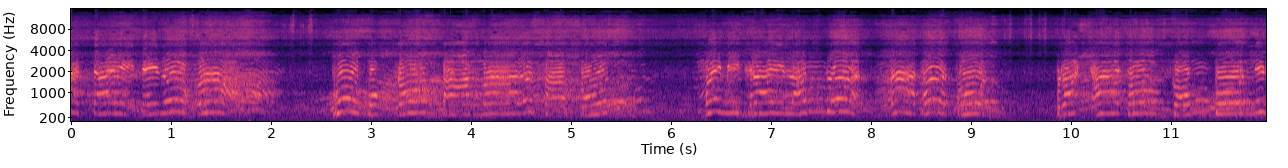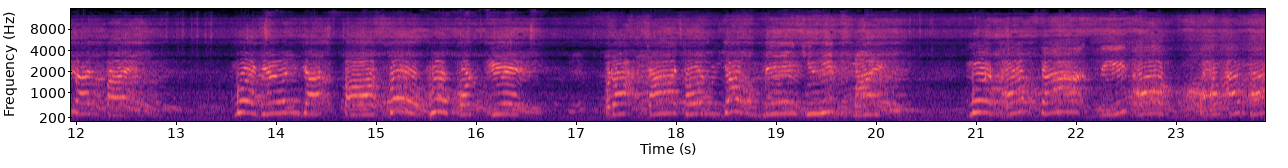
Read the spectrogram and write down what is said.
าจใดในโลกว่า ผู้ปกครองตามมาและสาบสูญไม่มีใครล้ำเลิศหน้าเทิดทูนประชาชนสมบูรณ์นิรันดร์ไป เมื่อยืนหยัดต่อสู้ผู้กดขี่ประชาชนย่อมมีชีวิตใหม่ เมื่อท้องฟ้าสีทองทองอัพา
